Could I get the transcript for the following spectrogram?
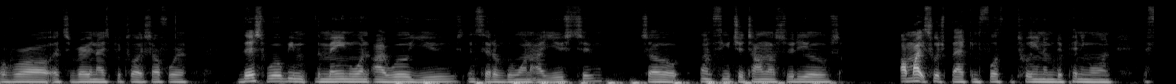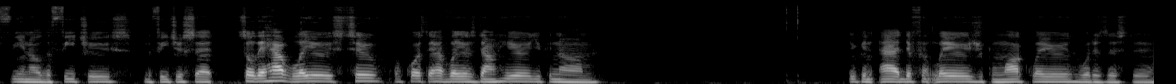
Overall, it's a very nice pixel art software. This will be the main one I will use instead of the one I used to. So on future time-lapse videos, I might switch back and forth between them depending on if, you know, the features, the feature set. So they have layers too. Of course, they have layers down here. You can, um, you can add different layers. You can lock layers. What does this do?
